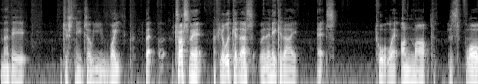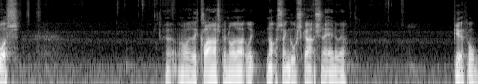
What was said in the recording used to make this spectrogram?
maybe just needs a wee wipe. But trust me, if you look at this with the naked eye, it's totally unmarked. It's flawless. Uh, the clasp and all that. Look, not a single scratch in it anywhere. Beautiful,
